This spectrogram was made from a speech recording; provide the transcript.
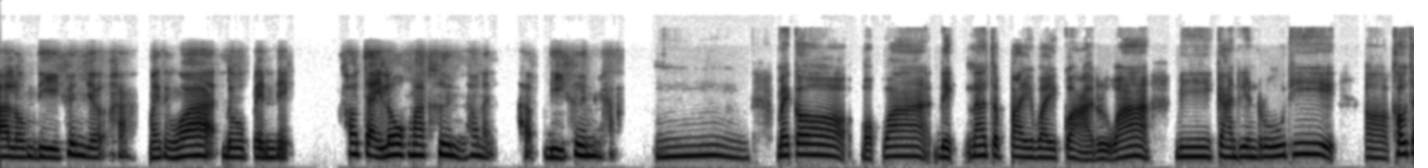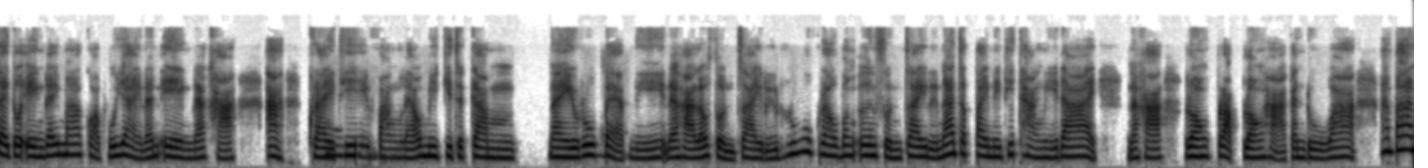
อารมณ์ดีขึ้นเยอะค่ะ หมายถึงว่าดูเป็นเด็กเข้าใจโลกมากขึ้นเท่านั้นค่ะดีขึ้นค่ะ อืมแม่ก็บอกว่าเด็กน่าจะไปไวกว่า หรือว่ามีการเรียนรู้ที่ เข้าใจตัวเองได้มากกว่าผู้ใหญ่นั่นเองนะคะอะใครที่ฟังแล้วมีกิจกรรมในรูปแบบนี้นะคะ แล้วสนใจหรือลูกเราบังเอิญสนใจหรือน่าจะไปในทิศทางนี้ได้นะคะ ลองปรับลองหากันดูว่าบ้าน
